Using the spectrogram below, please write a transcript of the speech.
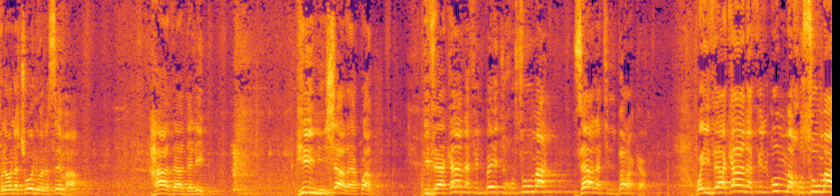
كنا ونشوني ونسيما هذا دليل. هيني إشارة يا قوام إذا كان في البيت خصومة زالت البركة. وإذا كان في الأمة خصومة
